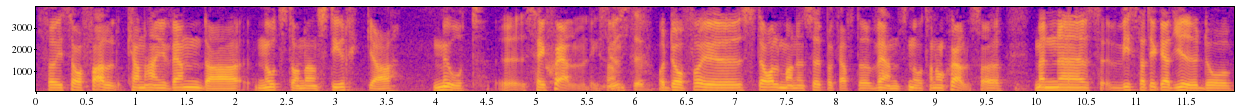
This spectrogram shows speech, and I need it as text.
För i så fall kan han ju vända motståndarens styrka mot eh, sig själv. Liksom. Och då får ju Stålmannens superkrafter vänds mot honom själv. Så, men eh, vissa tycker att judo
